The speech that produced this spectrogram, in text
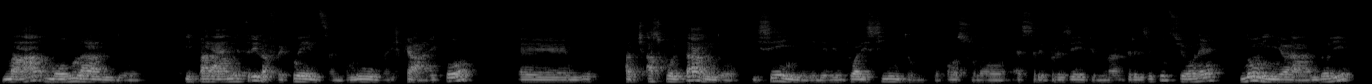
ma modulando i parametri, la frequenza, il volume, il carico, ehm, ascoltando i segni ed eventuali sintomi che possono essere presenti durante l'esecuzione, non ignorandoli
